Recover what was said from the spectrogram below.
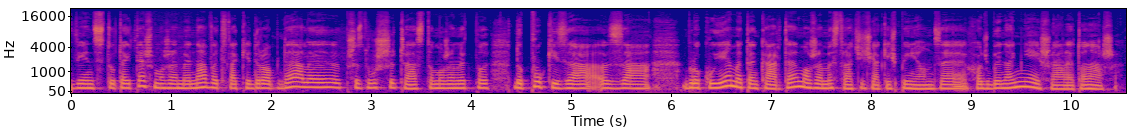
więc tutaj też możemy nawet takie drobne, ale przez dłuższy czas to możemy, dopóki za, zablokujemy tę kartę, możemy stracić jakieś pieniądze, choćby najmniejsze, ale to nasze.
